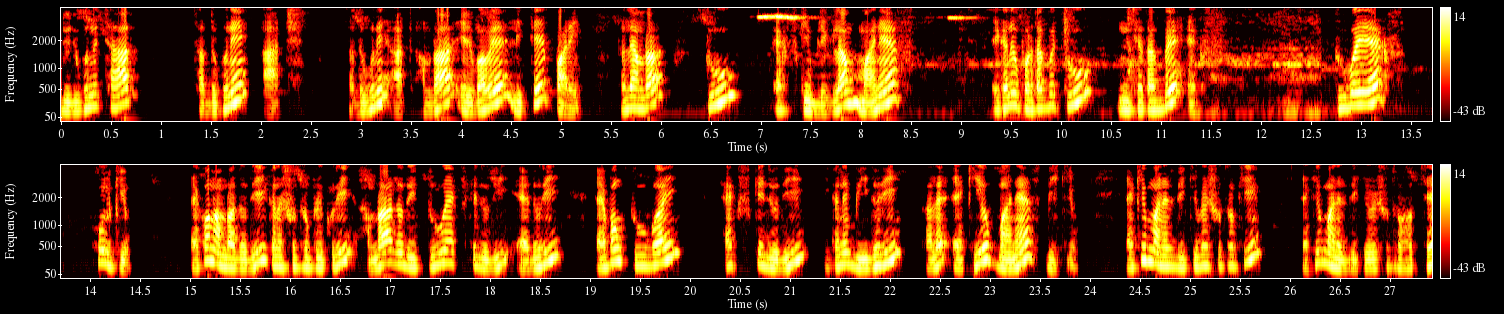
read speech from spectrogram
দুই দুগুণে চার চার দুগুণে আট। চার দুগুণে আট। আমরা এভাবে লিখতে পারি। তাহলে আমরা টু এক্স কিউব লিখলাম মাইনাস এখানে উপরে থাকবে টু নিচে থাকবে x two by x whole cube এখন আমরা যদি এখানে সূত্র প্রয়োগ করি, আমরা যদি টু এক্সকে যদি এ ধরি এবং টু বাই এক্সকে যদি এখানে বি ধরি তাহলে a cube minus b cube. A cube minus b কিউবের সূত্র কি? এ কিউব মাইনাস বি কিউবের সূত্র হচ্ছে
